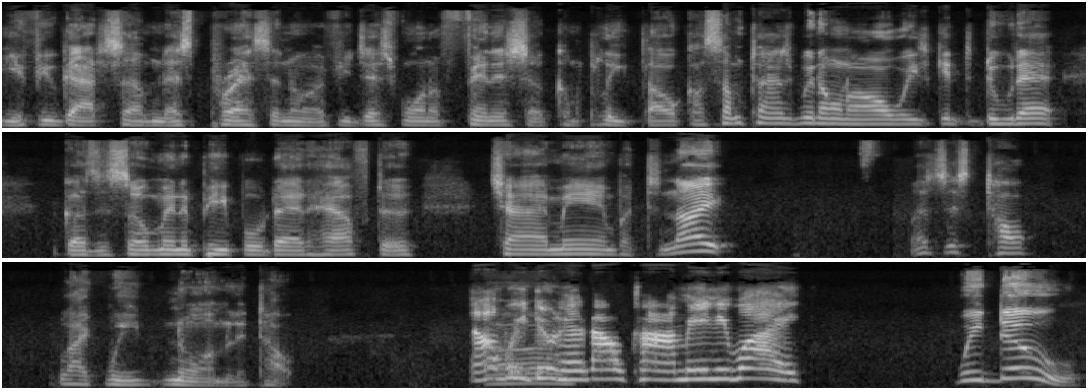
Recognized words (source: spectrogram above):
if you got something that's pressing or if you just want to finish a complete thought. Because sometimes we don't always get to do that because there's so many people that have to chime in. But tonight, let's just talk like we normally talk. Don't um, we do that all the time anyway? We do.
